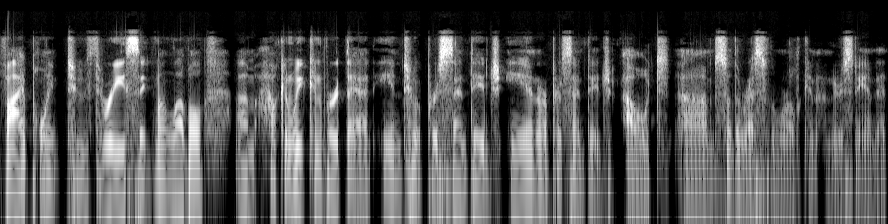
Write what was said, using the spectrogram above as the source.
5.23 sigma level, um, how can we convert that into a percentage in or percentage out um, so the rest of the world can understand it?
